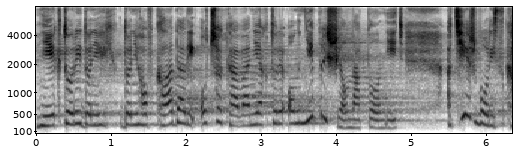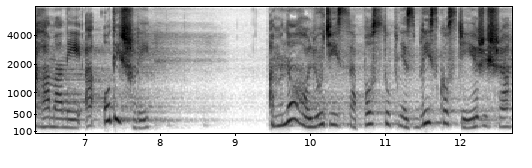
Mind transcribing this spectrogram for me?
Niektorí do, nich, do neho vkladali očakávania, ktoré on neprišiel naplniť a tiež boli sklamaní a odišli. A mnoho ľudí sa postupne z blízkosti Ježiša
